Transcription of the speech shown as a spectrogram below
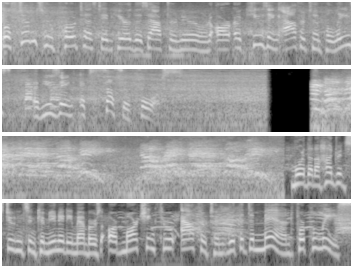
Well, students who protested here this afternoon are accusing Atherton police of using excessive force. More than 100 students and community members are marching through Atherton with a demand for police.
